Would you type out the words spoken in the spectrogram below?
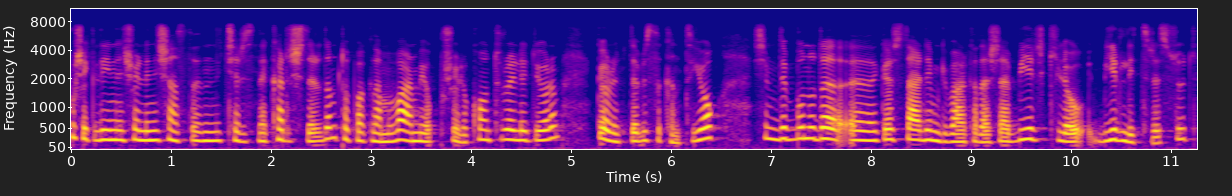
Bu şekilde yine şöyle nişastanın içerisine karıştırdım. Topaklanma var mı yok mu şöyle kontrol ediyorum. Görüntüde bir sıkıntı yok. Şimdi bunu da e, gösterdiğim gibi arkadaşlar 1 kilo 1 litre süt,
